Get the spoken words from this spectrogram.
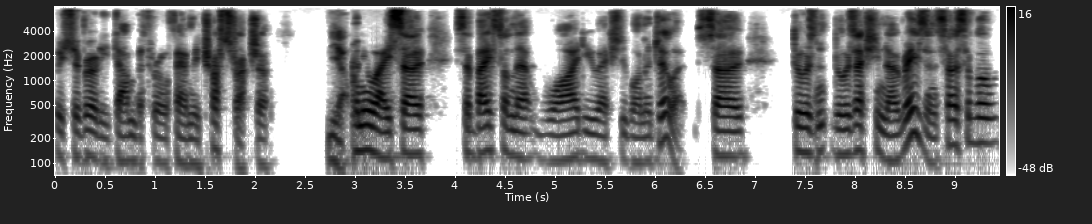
which they've already done but through a family trust structure. Yeah. Anyway, so so based on that, why do you actually want to do it? So there was there was actually no reason. So I said, well,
